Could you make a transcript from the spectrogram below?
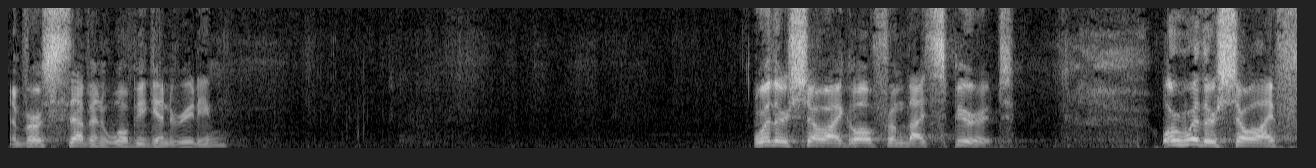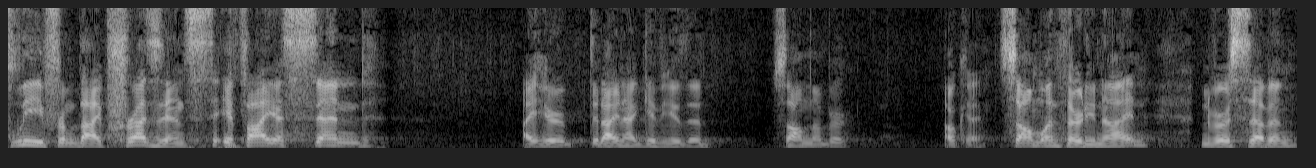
and verse 7, we'll begin reading. Whither shall I go from thy spirit? Or whither shall I flee from thy presence if I ascend? I hear, did I not give you the psalm number? Okay. Psalm 139 and verse 7.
